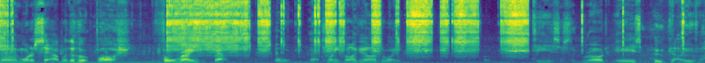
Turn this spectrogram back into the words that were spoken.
man, what a setup with a hook. Bosh, full range, about, oh, about 25 yards away. Jesus, the rod is hooked over.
